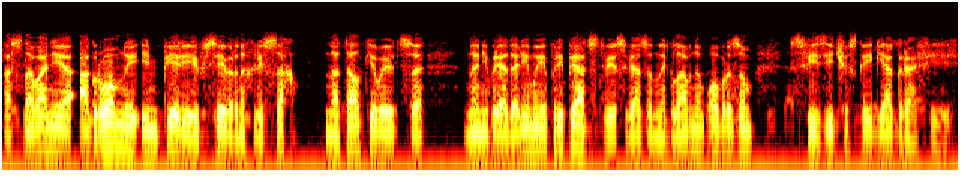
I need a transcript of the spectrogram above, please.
основание огромной империи в северных лесах наталкивается на непреодолимые препятствия, связанные главным образом с физической географией.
